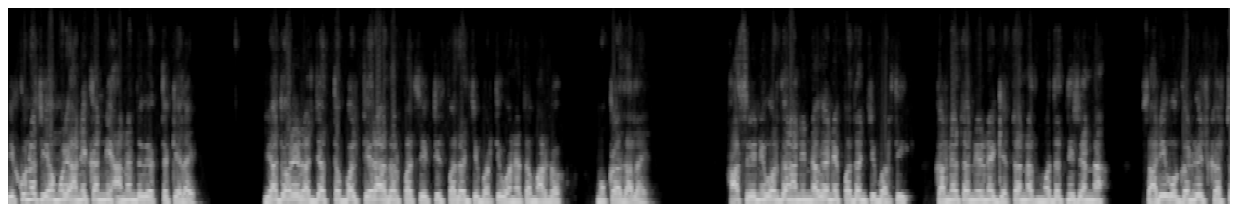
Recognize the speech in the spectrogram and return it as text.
एकूणच यामुळे अनेकांनी आनंद व्यक्त केला आहे याद्वारे राज्यात तब्बल तेरा हजार पाचशे एकतीस पदांची भरती होण्याचा मार्ग मोकळा झाला आहे हा श्रेणीवर्धन आणि नव्याने पदांची भरती करण्याचा निर्णय घेतानाच मदतनीस यांना साडी व गणवेश खर्च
